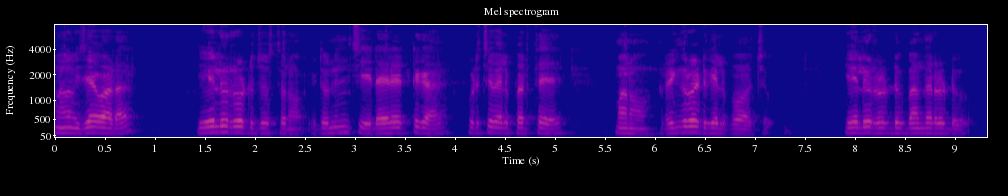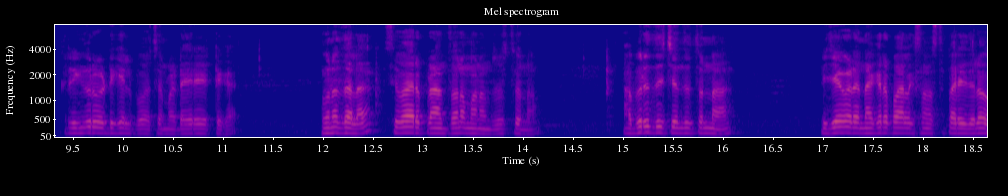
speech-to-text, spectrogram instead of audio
మనం విజయవాడ ఏలూరు రోడ్డు చూస్తున్నాం. ఇటు నుంచి డైరెక్ట్గా కుడిచి వెళ్ళిపోతే మనం రింగ్ రోడ్డుకి వెళ్ళిపోవచ్చు. Eluru road Bandar road ring రోడ్డుకి వెళ్ళిపోవచ్చు అన్నమాట డైరెక్ట్గా. గుణదల శివారు ప్రాంతంలో మనం చూస్తున్నాం. అభివృద్ధి చెందుతున్న విజయవాడ నగరపాలక సంస్థ పరిధిలో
